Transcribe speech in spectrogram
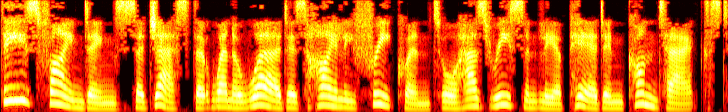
These findings suggest that when a word is highly frequent or has recently appeared in context,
